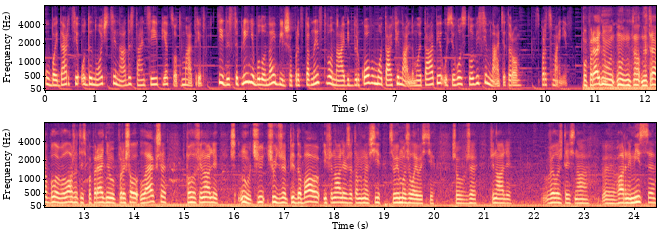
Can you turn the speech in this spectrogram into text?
у байдарці одиночці на дистанції 500 метрів. В цій дисципліні було найбільше представництво на відбірковому та фінальному етапі усього 118 спортсменів. Попередньому ну, не- треба було вилажитись, попередньому пройшов легше. В полуфіналі ну, чуть, чуть вже піддобавив і в фіналі вже там на всі свої можливості, щоб вже в фіналі виложитись на е, гарне місце.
